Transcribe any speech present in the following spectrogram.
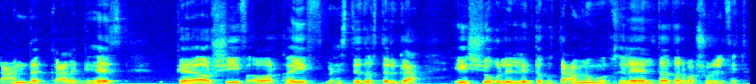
عندك على الجهاز كأرشيف أو archive بحيث تقدر ترجع إيه الشغل اللي انت كنت عامله من خلال 3 4 شهور اللي فاتوا؟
